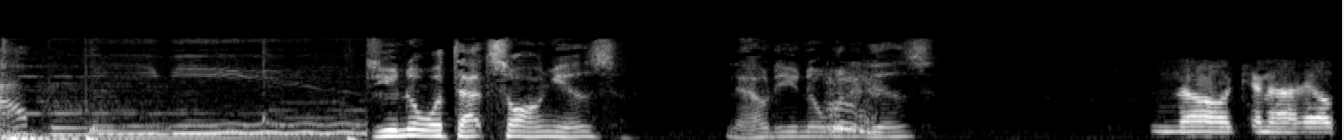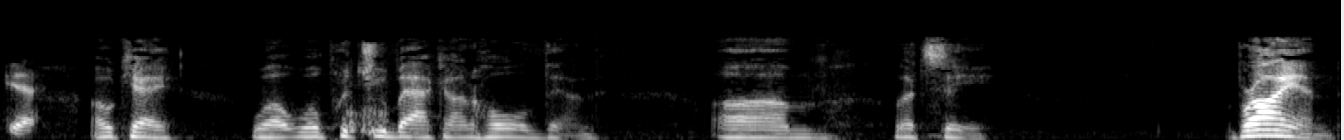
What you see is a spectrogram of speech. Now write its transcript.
I believe you. Do you know what that song is? Now, do you know what it is? No, I cannot help you. Okay. Well, we'll put you back on hold then. Um, let's see. Brian,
